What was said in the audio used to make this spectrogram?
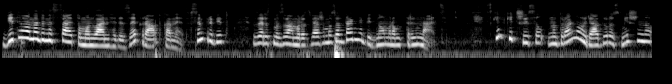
Відео надане сайтом onlinegdz.net. Всім привіт! Зараз ми з вами розв'яжемо завдання під номером 13. Скільки чисел натурального ряду розміщено,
